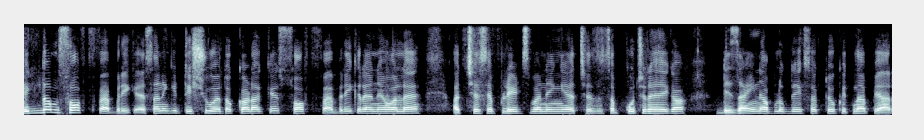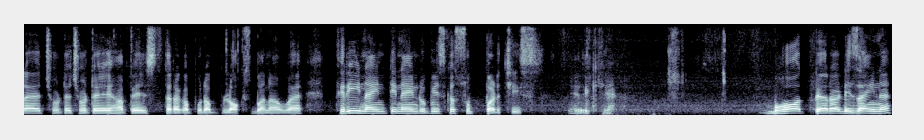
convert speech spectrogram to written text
एकदम सॉफ्ट फैब्रिक ऐसा नहीं कि टिश्यू है तो कड़क है सॉफ्ट फैब्रिक रहने वाला है। अच्छे से प्लेट्स बनेंगे, अच्छे से सब कुछ रहेगा। डिज़ाइन आप लोग देख सकते हो कितना प्यारा है छोटे छोटे यहाँ पे इस तरह का पूरा ब्लॉक्स बना हुआ है। थ्री नाइन्टी नाइन रुपीज़ का सुपर चीज़ ये देखिए। बहुत प्यारा डिज़ाइन है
